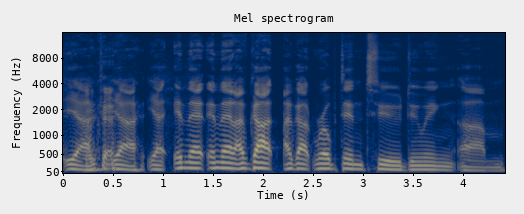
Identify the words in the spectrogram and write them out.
Yeah, Okay. yeah, yeah. In that, in that, I've got, I've got roped into doing. Um,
